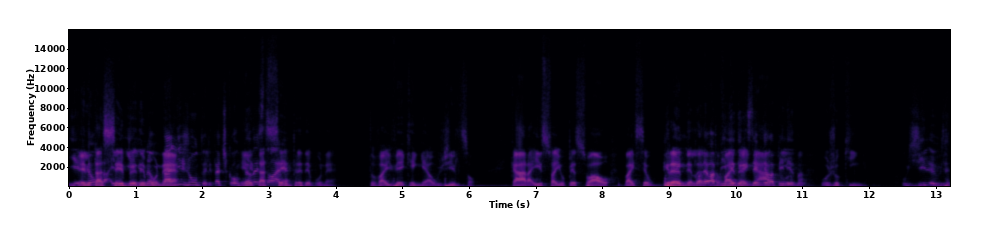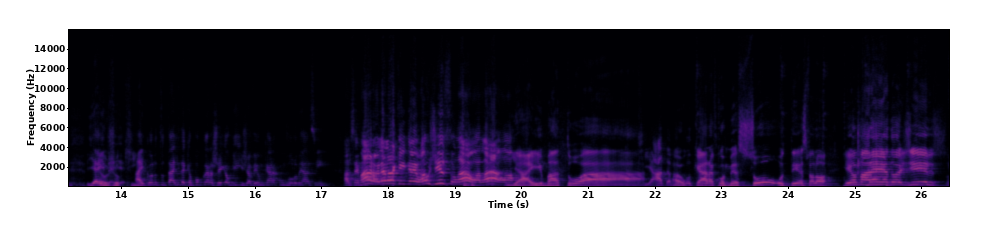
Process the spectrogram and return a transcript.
E ele não tá e sempre ele de não boné. tá ali junto, ele tá te contando Ele a tá história. sempre de boné. Tu vai ver quem é, o Gilson. Cara, isso aí o pessoal vai ser o grande qual é o Tu vai apelido? Ele sempre tem um a apelido. turma. O Juquinha. O Gil... E aí, É o Juquinha. aí quando tu tá ali, daqui a pouco o cara chega alguém, já vem um cara com volume assim. Alcemar, olha lá quem veio lá, o Gilson lá, olha lá, ó. E aí matou a. Piada, aí matou o cara tudo. começou o texto e falou: E o Maréia do Gilson?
